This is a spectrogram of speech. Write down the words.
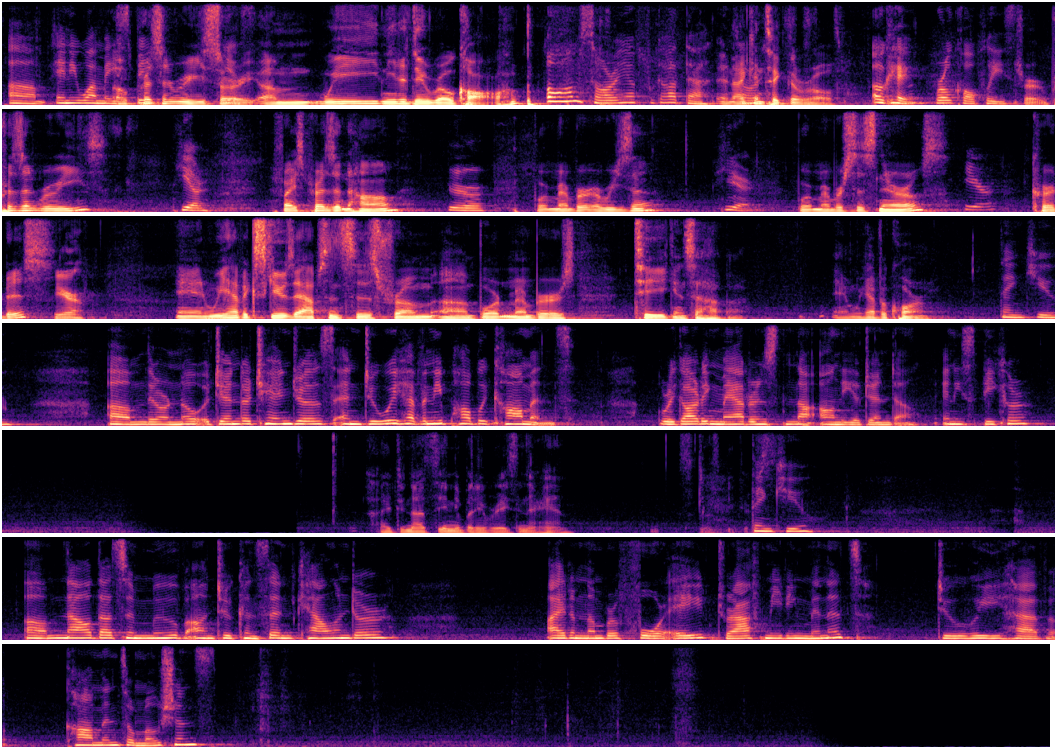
Um, Anyone may Oh, speak. President Reed, sorry, um, we need to do roll call, Oh, I'm sorry, I forgot that. and I can take the roll. Okay, roll call, please. Sure. President Ruiz, Here. Vice President Hom. Here. Board Member Ariza, Here. Board Member Cisneros, Here. Curtis, Here. And we have excused absences from uh, Board Members Teague and Saheba. And we have a quorum. Thank you. Um, There are no agenda changes, and do we have any public comments regarding matters not on the agenda? Any speaker? I do not see anybody raising their hand. So no speakers. Thank you. Um, Now let's move on to consent calendar. Item number 4A, draft meeting minutes. Do we have comments or motions?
